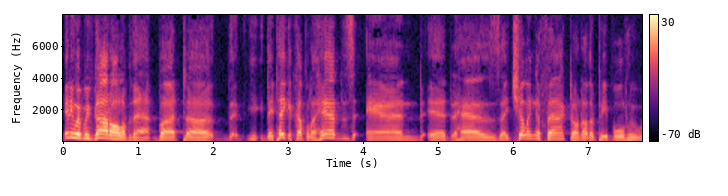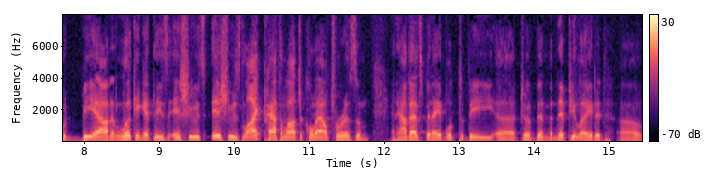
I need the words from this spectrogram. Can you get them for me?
anyway, we've got all of that, but uh, th- they take a couple of heads, and it has a chilling effect on other people who would be out and looking at these issues, issues like pathological altruism, and how that's been able to be uh, to have been manipulated. Uh,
